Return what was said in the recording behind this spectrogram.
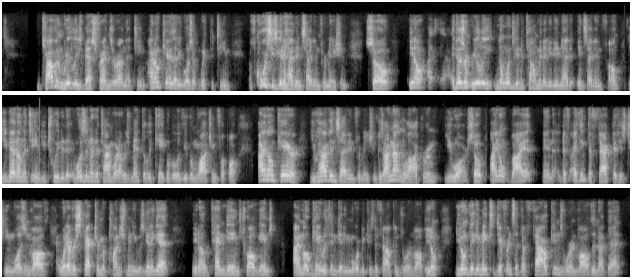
Calvin Ridley's best friends are on that team. I don't care that he wasn't with the team. Of course, he's going to have inside information. So, you know, it doesn't really, no one's going to tell me that he didn't have inside info. He bet on the team. He tweeted it. It wasn't at a time where I was mentally capable of even watching football. I don't care. You have inside information because I'm not in the locker room. You are. So I don't buy it. And the, I think the fact that his team was involved, whatever spectrum of punishment he was going to get, you know, 10 games, 12 games, I'm okay mm-hmm. with him getting more because the Falcons were involved. You don't you don't think it makes a difference that the Falcons were involved in that bet?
